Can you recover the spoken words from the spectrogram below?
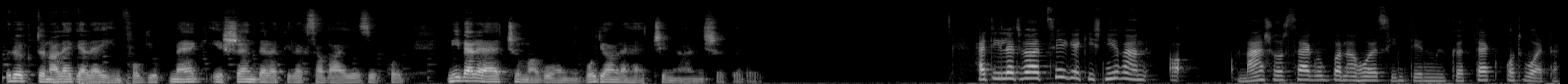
rögtön a legelején fogjuk meg, és rendeletileg szabályozzuk, hogy mibe lehet csomagolni, hogyan lehet csinálni, stb. Hát illetve a cégek is nyilván a más országokban, ahol szintén működtek, ott voltak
